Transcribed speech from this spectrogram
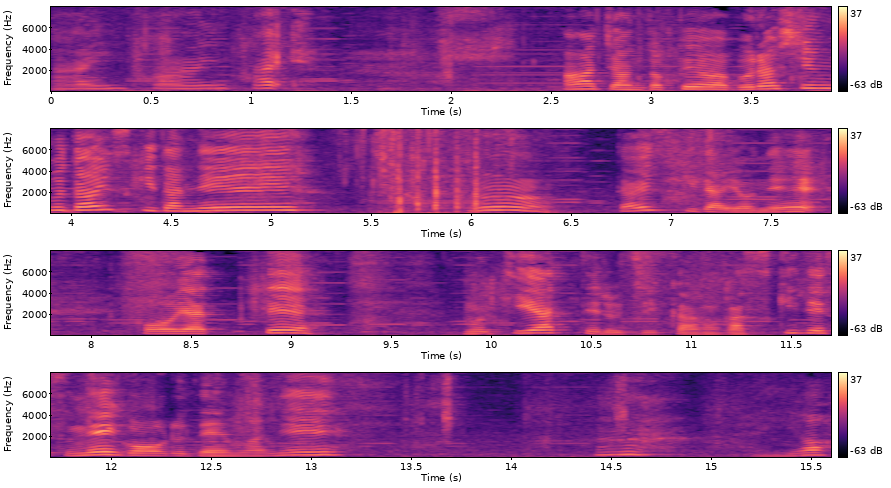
はいはいはい。あーちゃんとペアはブラッシング大好きだね。うん大好きだよね。こうやって向き合ってる時間が好きですねゴールデンはね。うんはいよ。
